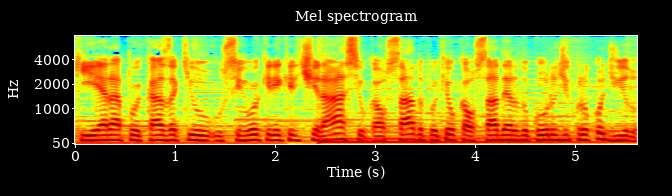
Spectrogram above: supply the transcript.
que era por causa que o, o Senhor queria que ele tirasse o calçado, porque o calçado era do couro de crocodilo.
